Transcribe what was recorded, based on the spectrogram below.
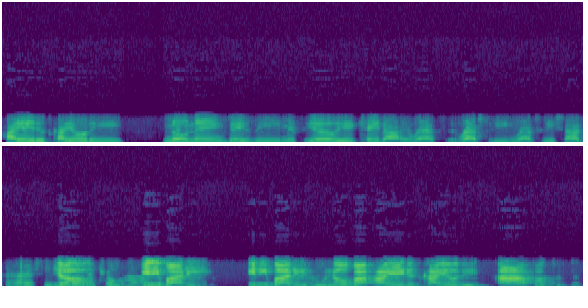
Hiatus Kaiyote, No Name, Jay Z, Missy Elliott, K Dot, and Raps- Rapsody. Rapsody, shout out to her. She's Yo, Central Love. Anybody, anybody who know about Hiatus Kaiyote, I fucks with them.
